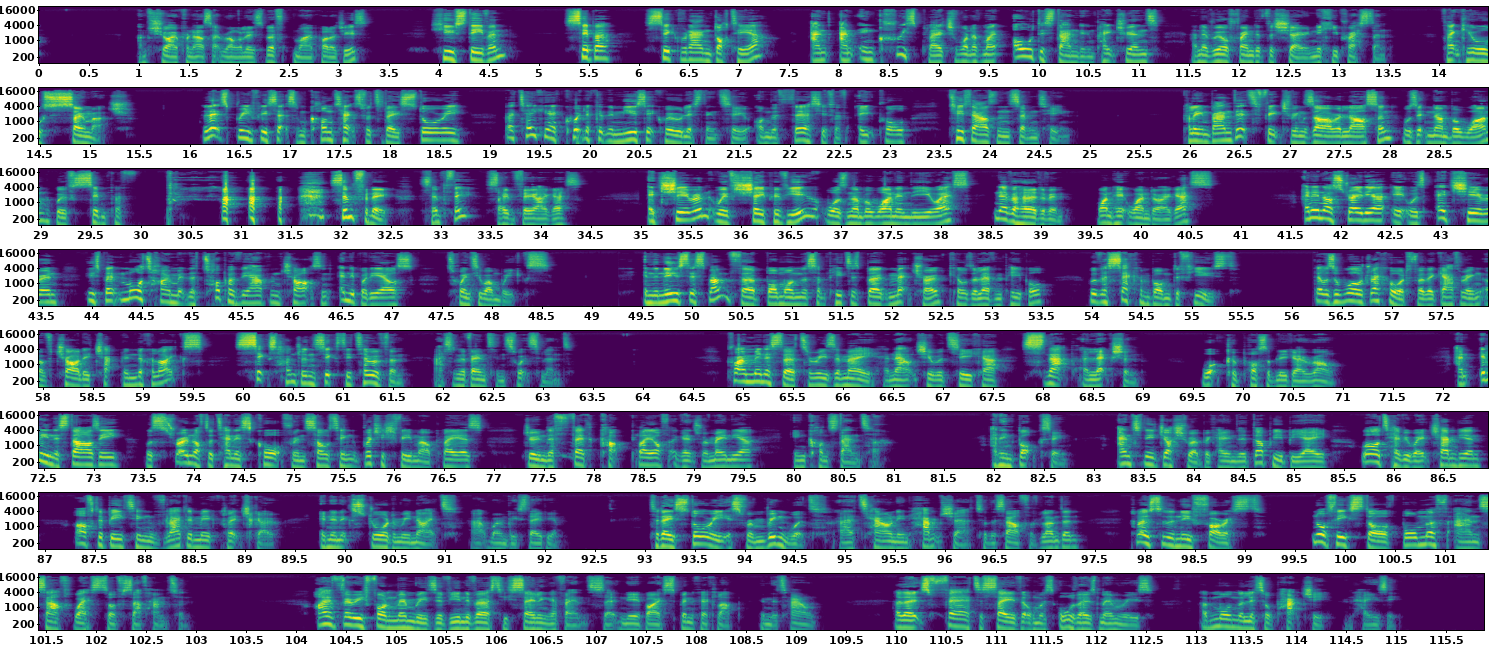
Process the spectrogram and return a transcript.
I'm sure I pronounced that wrong, Elizabeth. My apologies. Hugh Stephen, Sibba Sigranandottir, and an increased pledge from one of my oldest standing Patreons and a real friend of the show, Nikki Preston. Thank you all so much. Let's briefly set some context for today's story by taking a quick look at the music we were listening to on the 30th of April 2017. Clean Bandit featuring Zara Larsson was at number one with Sympathy. Symphony. Sympathy? Same thing, I guess. Ed Sheeran with Shape of You was number one in the US. Never heard of him. One hit wonder, I guess. And in Australia, it was Ed Sheeran who spent more time at the top of the album charts than anybody else 21 weeks. In the news this month, a bomb on the St. Petersburg metro killed 11 people, with a second bomb defused. There was a world record for the gathering of Charlie Chaplin lookalikes, 662 of them at an event in Switzerland. Prime Minister Theresa May announced she would seek a snap election. What could possibly go wrong? And Ilie Nastase was thrown off the tennis court for insulting British female players during the Fed Cup playoff against Romania in Constanta. And in boxing, Anthony Joshua became the WBA World Heavyweight Champion after beating Vladimir Klitschko in an extraordinary night at Wembley Stadium. Today's story is from Ringwood, a town in Hampshire to the south of London, close to the New Forest, northeast of Bournemouth and southwest of Southampton. I have very fond memories of university sailing events at nearby Spinnaker Club in the town, although it's fair to say that almost all those memories are more than a little patchy and hazy.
